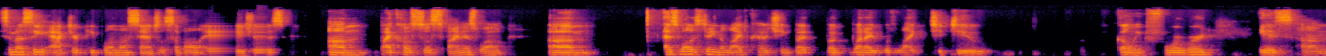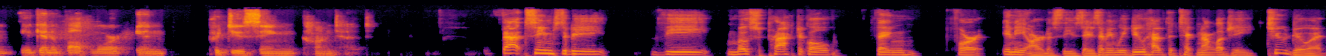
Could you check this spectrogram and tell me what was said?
so mostly actor people in Los Angeles of all ages. Um, Bicoastal is fine as well, um, as well as doing the life coaching. But but what I would like to do going forward is um, again involved more in producing content. That seems to be the most practical thing for any artist these days. I mean, we do have the technology to do it.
